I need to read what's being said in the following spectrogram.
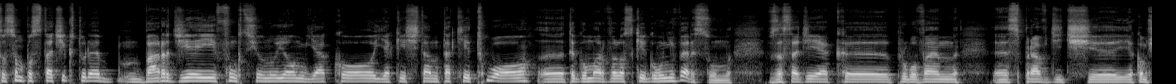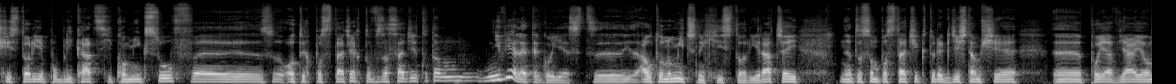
to są postaci, które bardziej funkcjonują jako jakieś tam takie tło e, tego marvelowskiego uniwersum. W zasadzie jak e, próbowałem e, sprawdzić jakąś historię publikacji komiksów o tych postaciach, to w zasadzie to tam niewiele tego jest, autonomicznych historii. Raczej to są postaci, które gdzieś tam się pojawiają,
